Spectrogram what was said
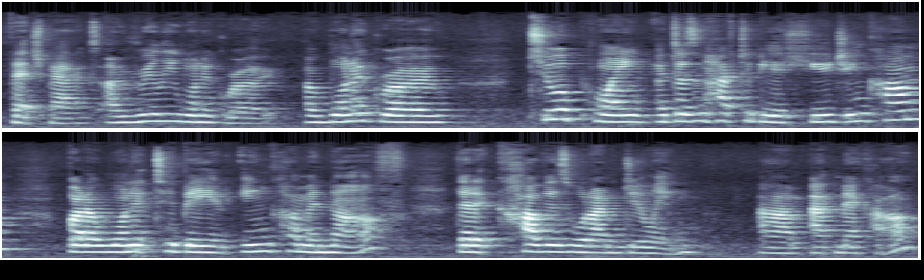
fetch bags. I really want to grow. I want to grow to a point, it doesn't have to be a huge income, but I want it to be an income enough that it covers what I'm doing um, at Mecca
